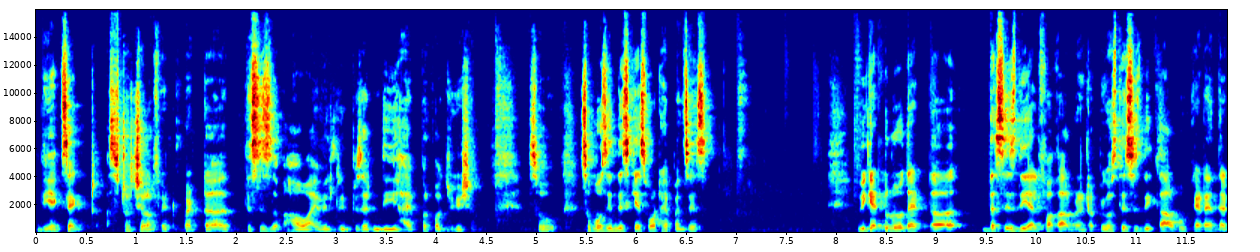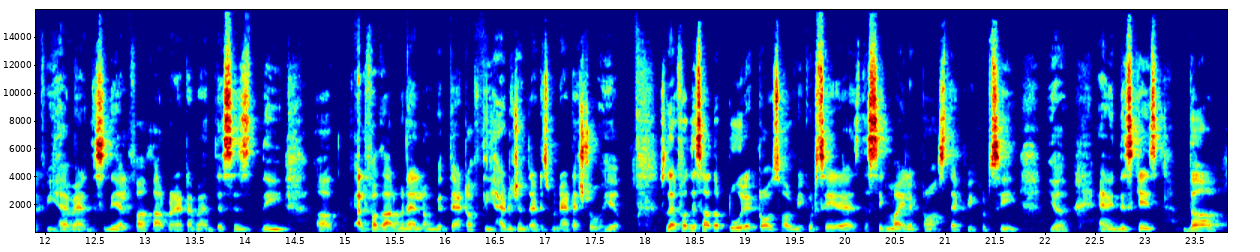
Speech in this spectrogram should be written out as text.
the exact structure of it but this is how I will represent the hyperconjugation. So suppose in this case what happens is we get to know that uh, this is the alpha carbon atom because this is the carbocation that we have and this is the alpha carbon atom and this is the uh, alpha carbon along with that of the hydrogen that has been attached over here. So therefore these are the two electrons or we could say as the sigma electrons that we could see here. And in this case the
